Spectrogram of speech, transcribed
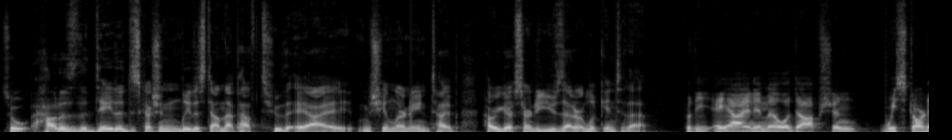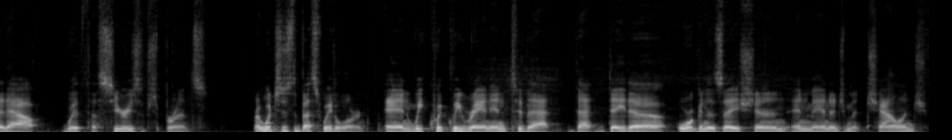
So how does the data discussion lead us down that path to the AI machine learning type? How are you guys starting to use that or look into that? For the AI and ML adoption, we started out with a series of sprints right, which is the best way to learn. And we quickly ran into that, that data organization and management challenge.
